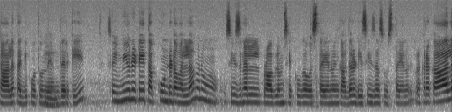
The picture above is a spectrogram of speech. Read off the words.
చాలా తగ్గిపోతుంది అందరికీ. సో ఇమ్యూనిటీ తక్కువ ఉండడం వల్ల మనం సీజనల్ ప్రాబ్లమ్స్ ఎక్కువగా వస్తాయనో ఇంకా అదర్ డిసీజెస్ వస్తాయనో రకరకాల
